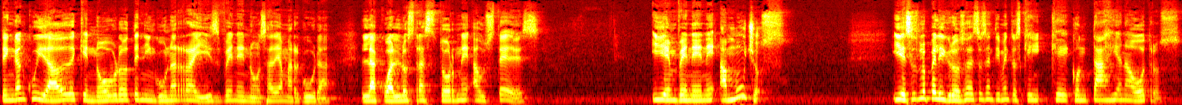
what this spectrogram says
Tengan cuidado de que no brote ninguna raíz venenosa de amargura, la cual los trastorne a ustedes y envenene a muchos. Y eso es lo peligroso de estos sentimientos, que, que contagian a otros.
